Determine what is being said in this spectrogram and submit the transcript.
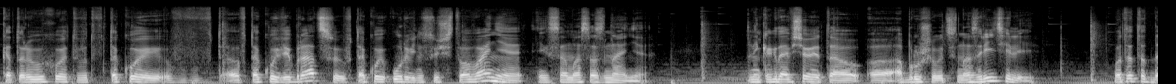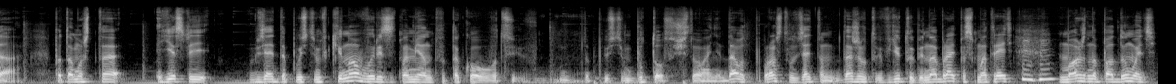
которые выходят вот в такой, в, в такую вибрацию, в такой уровень существования и самоосознания, и когда все это э, обрушивается на зрителей, вот это да. Потому что если взять, допустим, в кино, вырезать момент вот такого вот, допустим, буто существования, да, вот просто вот взять там, даже вот в Ютубе набрать, посмотреть, Мгм. можно подумать,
